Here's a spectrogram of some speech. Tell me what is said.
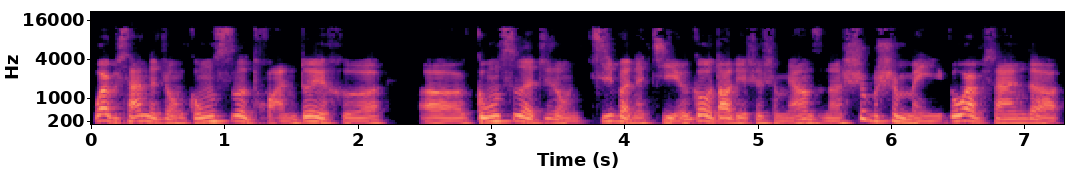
Web 三的这种公司的团队和呃公司的这种基本的结构到底是什么样子呢？是不是每一个 Web 三的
